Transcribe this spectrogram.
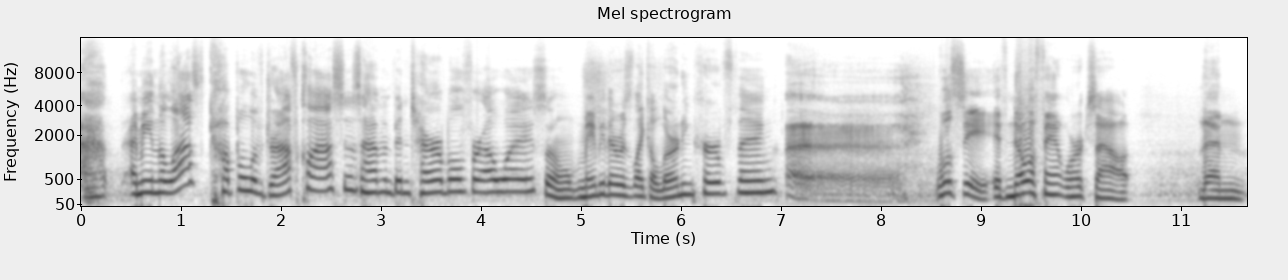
I mean, the last couple of draft classes haven't been terrible for Elway, so maybe there was like a learning curve thing. Uh. we'll see. If Noah Fant works out, then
